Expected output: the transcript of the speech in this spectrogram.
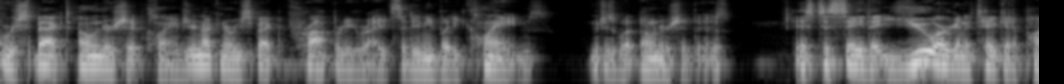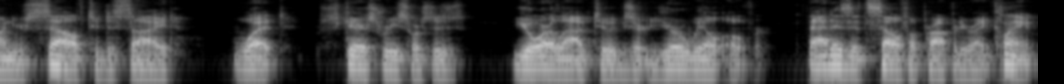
respect ownership claims. You're not going to respect property rights that anybody claims, which is what ownership is, is to say that you are going to take it upon yourself to decide what scarce resources you're allowed to exert your will over. That is itself a property right claim.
